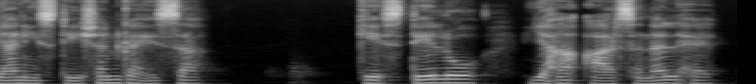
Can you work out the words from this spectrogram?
यानी स्टेशन का हिस्सा, केस्टेलो, यहाँ आर्सनल है।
